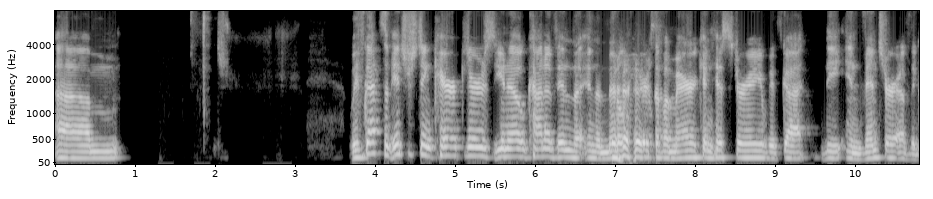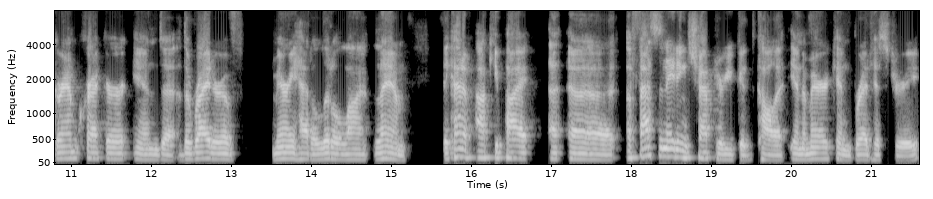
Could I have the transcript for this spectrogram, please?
Um, we've got some interesting characters you know kind of in the in the middle years of american history we've got the inventor of the graham cracker and uh, the writer of mary had a little lamb they kind of occupy a, a, a, fascinating chapter, you could call it, in American bread history.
